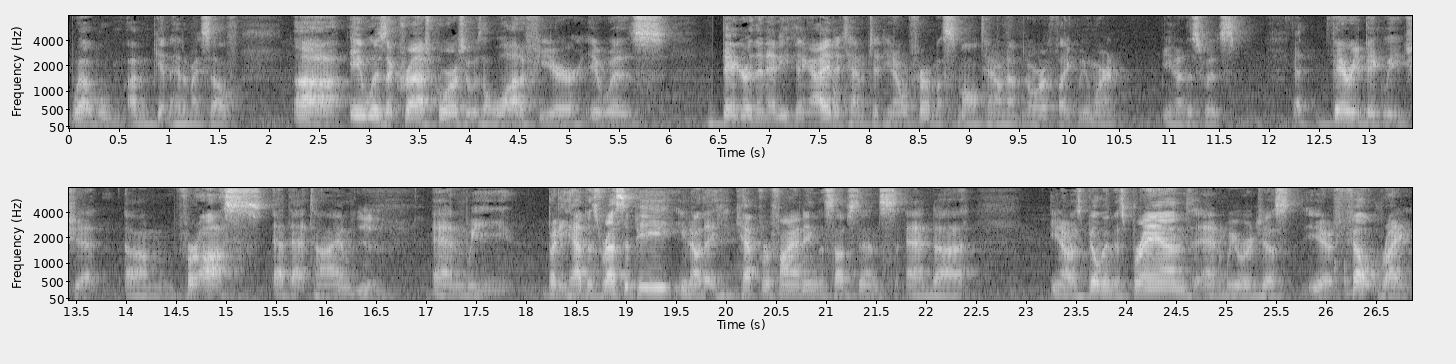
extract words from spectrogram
well, I'm getting ahead of myself. Uh, it was a crash course. It was a lot of fear. It was bigger than anything I had attempted. You know, we're from a small town up north. Like we weren't, you know, this was very big league shit um, for us at that time Yeah. and we but he had this recipe you know that he kept refining the substance and uh you know, I was building this brand, and we were just, you know, it felt right.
